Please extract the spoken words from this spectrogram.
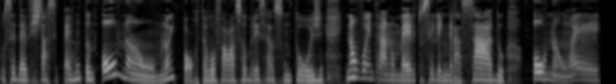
Você deve estar se perguntando, ou não, não importa. Eu vou falar sobre esse assunto hoje. Não vou entrar no mérito se ele é engraçado ou não é,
